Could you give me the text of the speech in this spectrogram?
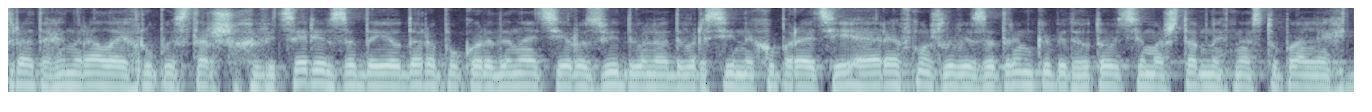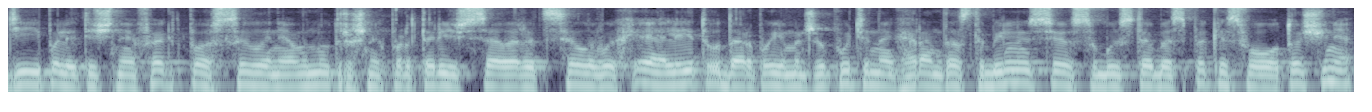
Втрата генерала і групи старших офіцерів задає удари по координації розвідувально-диверсійних операцій РФ, можливі затримки підготовці масштабних наступальних дій, політичний ефект, посилення внутрішніх протиріч серед силових еліт, удар по іміджу Путіна як гаранта стабільності, особистої безпеки свого оточення,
